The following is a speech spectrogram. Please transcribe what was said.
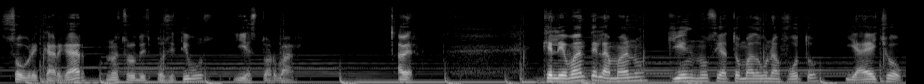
sobrecargar nuestros dispositivos y estorbar. A ver, que levante la mano quien no se ha tomado una foto y ha hecho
